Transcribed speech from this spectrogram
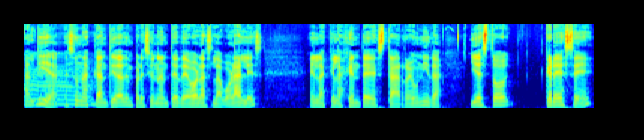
Al día. Es una cantidad impresionante de horas laborales en la que la gente está reunida. Y esto crece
